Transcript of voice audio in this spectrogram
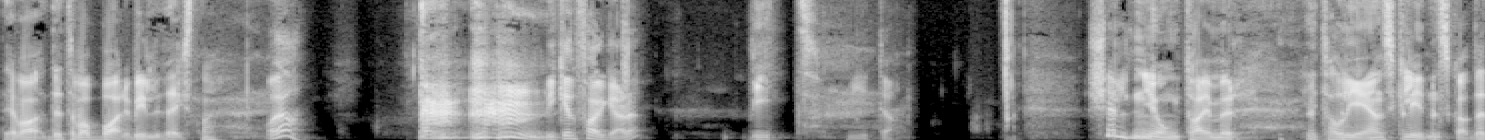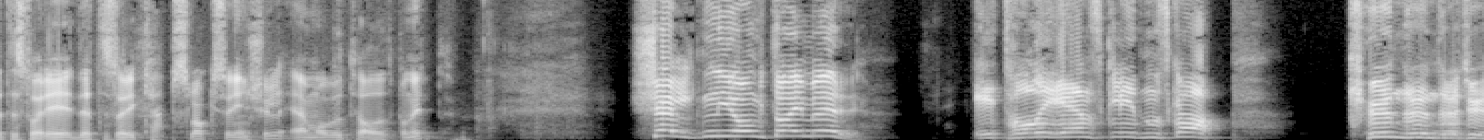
Det var, dette var bare billedtekstene. Å ja. Hvilken farge er det? Hvit. Hvit, ja. Sjelden youngtimer. Italiensk lidenskap Dette står i, dette står i capslock, så unnskyld, jeg må betale dette på nytt. Sjelden youngtimer! Italiensk lidenskap! Kun 100 000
